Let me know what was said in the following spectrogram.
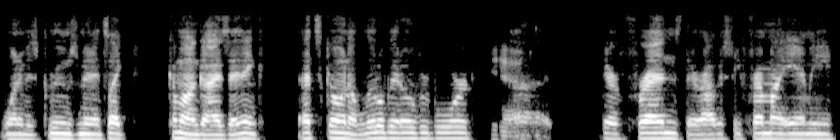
one of his groomsmen. It's like, come on, guys. I think that's going a little bit overboard. Yeah. Uh, they're friends. They're obviously from Miami.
